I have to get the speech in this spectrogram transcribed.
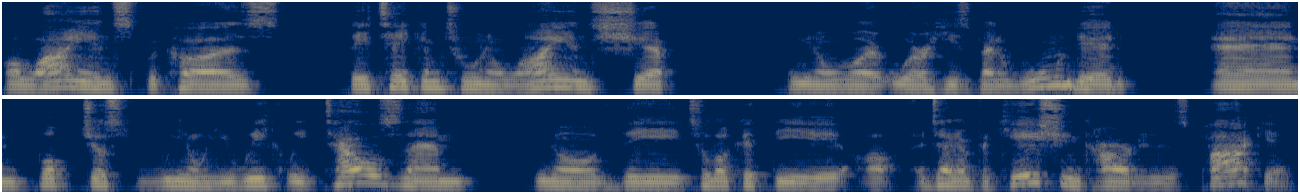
alliance because they take him to an alliance ship, you know, where, where he's been wounded, and Book just, you know, he weakly tells them you know, the to look at the uh, identification card in his pocket.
